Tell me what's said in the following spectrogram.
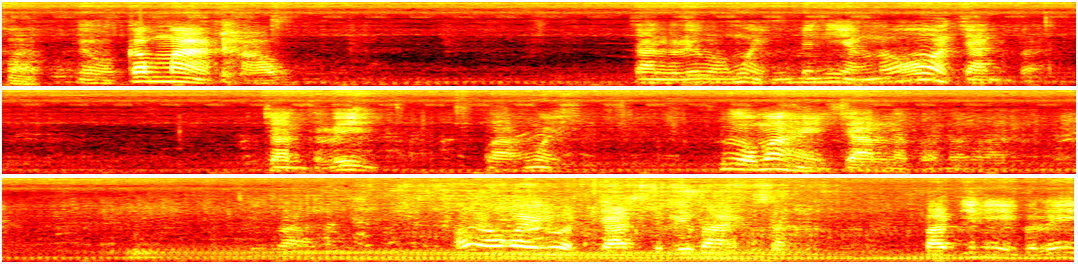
ครับ เดี๋ยวกับม้าขาวอาจารย์ก็เลยว่าห่วยมันเป็นอหย่างเนาะอาจารย์ก็อาจารย์ก็เลยว่าห่วยเพื่อเอามาให้อาจารย์ล่ะพะนะว่าเลยว่าเขาเอาไว้รถอาจารย์ก็เลยว่าสัตว์ปั จจุบันก็เลย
